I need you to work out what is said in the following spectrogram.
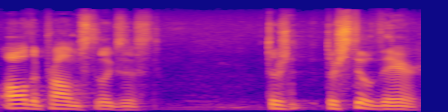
all the problems still exist. There's, they're still there.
